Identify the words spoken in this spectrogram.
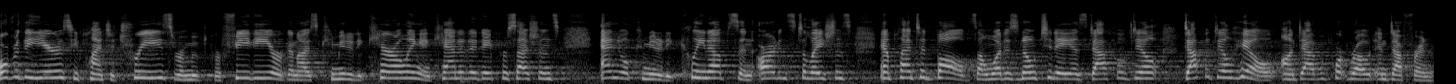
Over the years, he planted trees, removed graffiti, organized community caroling and Canada Day processions, annual community cleanups and art installations, and planted bulbs on what is known today as Daffodil, Daffodil Hill on Davenport Road in Dufferin.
